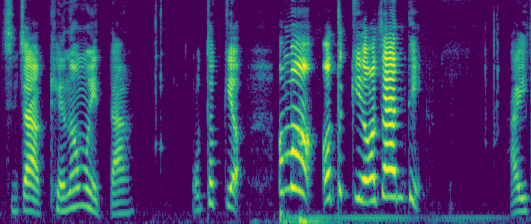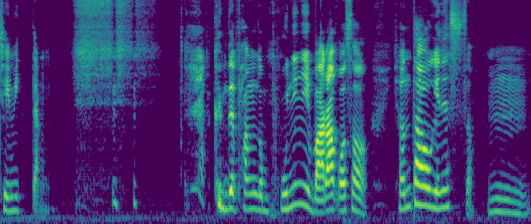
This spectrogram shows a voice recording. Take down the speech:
진짜 개 너무했다. 어떻게, 어머, 어떻게 여자한테. 아이, 재밌다. 근데 방금 본인이 말하고서 현타 오긴 했어. 음.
